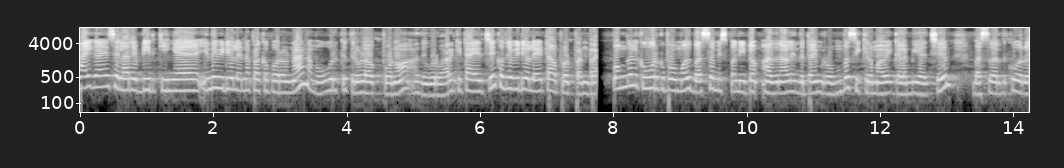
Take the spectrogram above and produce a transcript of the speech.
ஹாய் காய்ஸ் எல்லோரும் எப்படி இருக்கீங்க? இந்த வீடியோவில் என்ன பார்க்க போகிறோம்னா நம்ம ஊருக்கு திருவிழாவுக்கு போனோம். அது ஒரு வாரம் கிட்ட ஆயிடுச்சு கொஞ்சம் வீடியோ லேட்டாக அப்லோட் பண்ணுறேன் பொங்கலுக்கு ஊருக்கு போகும்போது பஸ்ஸை மிஸ் பண்ணிட்டோம். அதனால இந்த டைம் ரொம்ப சீக்கிரமாகவே கிளம்பியாச்சு. பஸ் வர்றதுக்கு ஒரு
